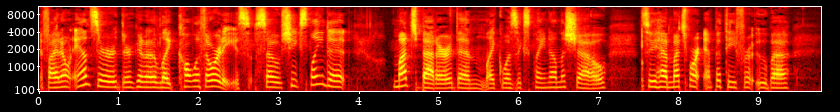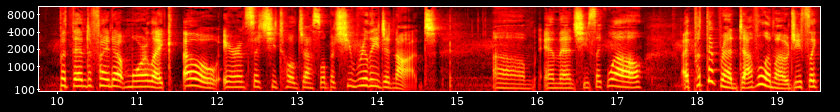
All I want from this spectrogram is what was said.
if I don't answer, they're gonna like call authorities. So she explained it much better than like was explained on the show. So you had much more empathy for Ubah. But then to find out more, like, oh, Erin said she told Jessel, but she really did not. Um, and then she's like, well, I put the red devil emoji. It's like,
